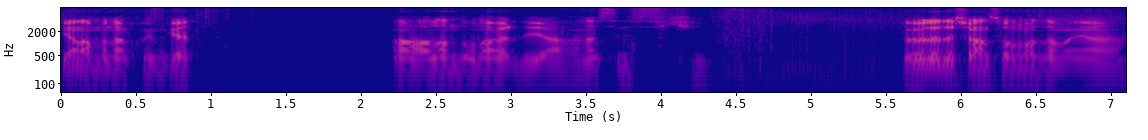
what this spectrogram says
Gel amına koyayım gel. Aa alan da ona verdi ya. Anasını sikeyim. Böyle de şans olmaz ama ya.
